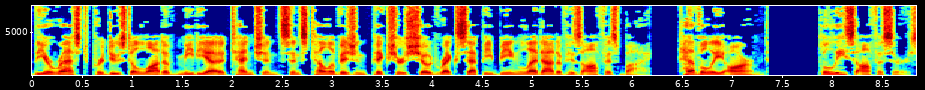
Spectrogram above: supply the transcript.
The arrest produced a lot of media attention since television pictures showed Rexhepi being led out of his office by «heavily armed» Police officers.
